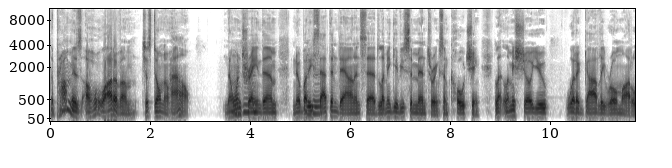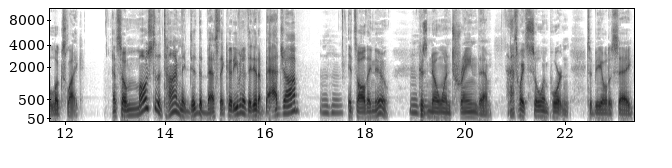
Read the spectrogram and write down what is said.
The problem is a whole lot of them just don't know how. No one mm-hmm. trained them. Nobody mm-hmm. sat them down and said, let me give you some mentoring, some coaching. Let, let me show you what a godly role model looks like. And so most of the time they did the best they could. Even if they did a bad job, mm-hmm. it's all they knew because no one trained them. And that's why it's so important to be able to say,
